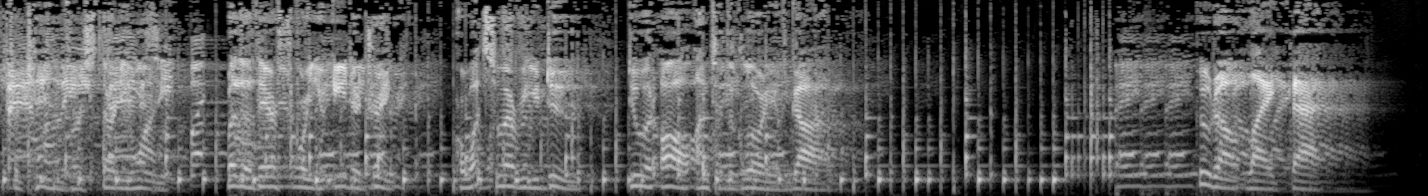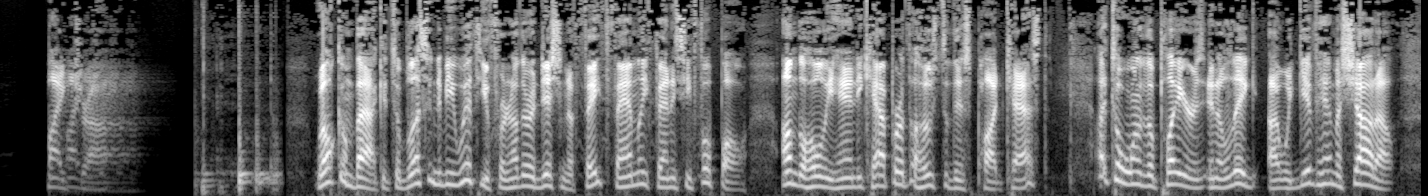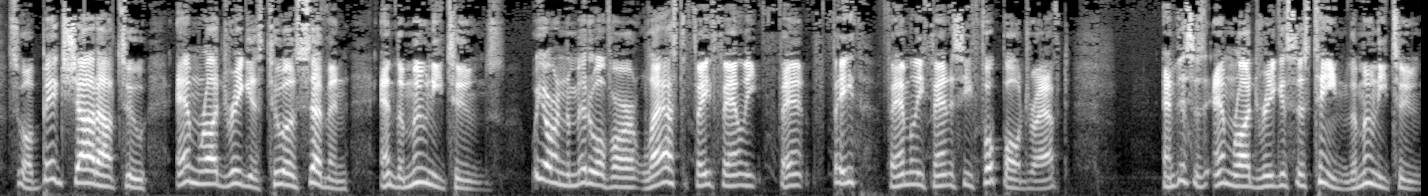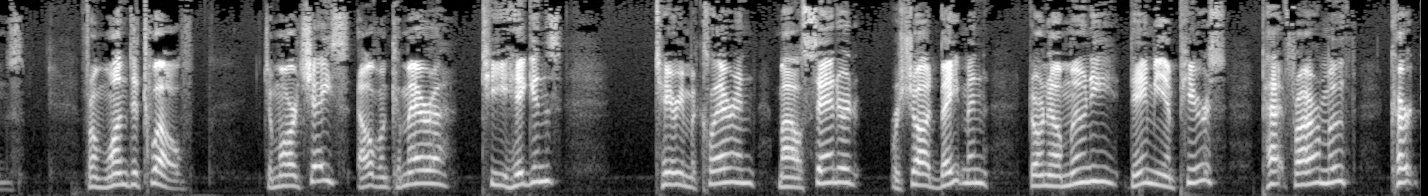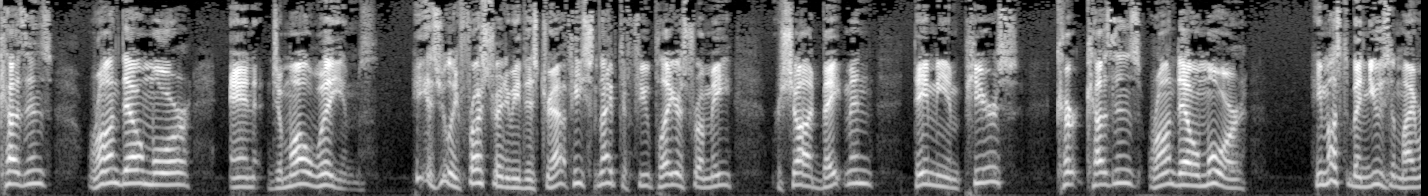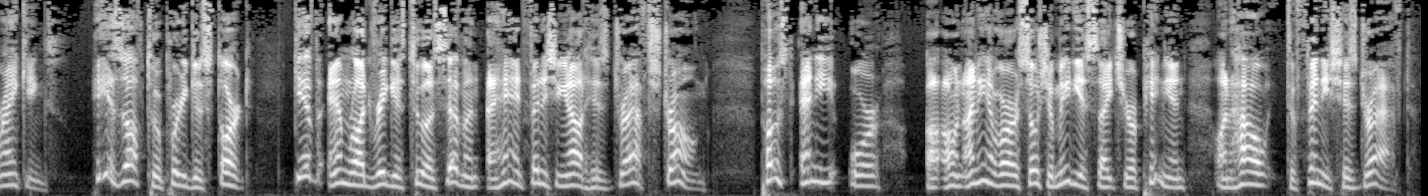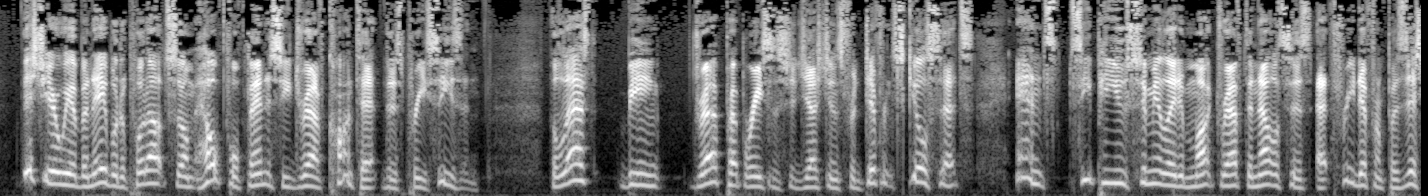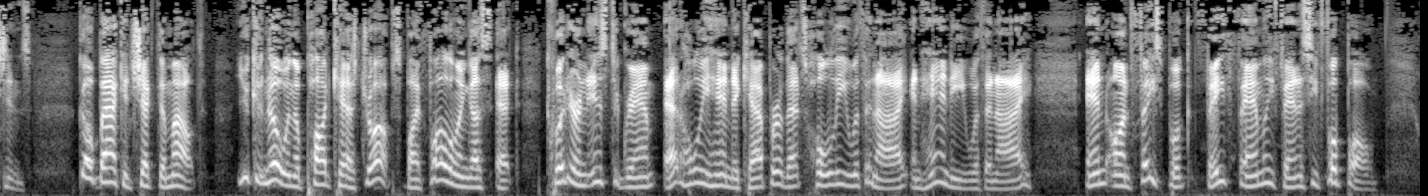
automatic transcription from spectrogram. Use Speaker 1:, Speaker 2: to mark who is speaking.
Speaker 1: chapter 10, verse 31. Whether therefore you eat or drink, or whatsoever you do, do it all unto the glory of God. Who don't like that? Mic drop. Welcome back. It's a blessing to be with you for another edition of Faith Family Fantasy Football. I'm the Holy Handicapper, the host of this podcast. I told one of the players in a league I would give him a shout out. So a big shout out to M. Rodriguez 207 and the Mooney Tunes. We are in the middle of our last Faith Family fa- Faith Family Fantasy Football Draft, and this is M. Rodriguez's team, the Mooney Tunes. From 1 to 12, Ja'Marr Chase, Alvin Kamara, Tee Higgins, Terry McLaurin, Miles Sanders, Rashod Bateman, Darnell Mooney, Dameon Pierce, Pat Freiermuth, Kirk Cousins, Rondale Moore, and Jamaal Williams. He has really frustrated me this draft. He sniped a few players from me. Rashod Bateman, Dameon Pierce, Kirk Cousins, Rondale Moore. He must have been using my rankings. He is off to a pretty good start. Give M. Rodriguez 207 a hand finishing out his draft strong. Post any or uh, on any of our social media sites your opinion on how to finish his draft. This year we have been able to put out some helpful fantasy draft content this preseason. The last being draft preparation suggestions for different skill sets and CPU simulated mock draft analysis at three different positions. Go back and check them out. You can know when the podcast drops by following us at Twitter and Instagram at Holy Handicapper. That's holy with an I and handy with an I and on Facebook, Faith Family Fantasy Football.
